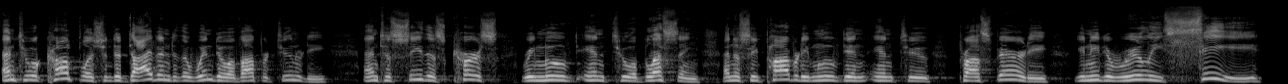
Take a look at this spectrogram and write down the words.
And to accomplish and to dive into the window of opportunity and to see this curse removed into a blessing and to see poverty moved in, into prosperity, you need to really see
